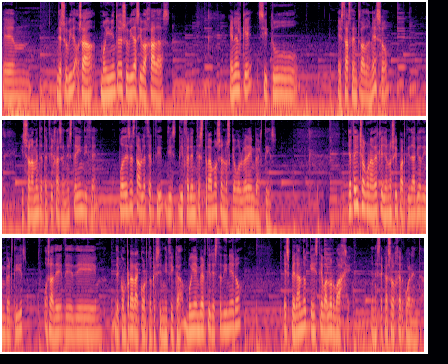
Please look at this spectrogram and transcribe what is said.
em, de subida, o sea, movimiento de subidas y bajadas, en el que si tú estás centrado en eso y solamente te fijas en este índice, puedes establecer diferentes tramos en los que volver a invertir. Ya te he dicho alguna vez que yo no soy partidario de invertir, o sea, de, comprar a corto, que significa voy a invertir este dinero esperando que este valor baje, en este caso el GER 40.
